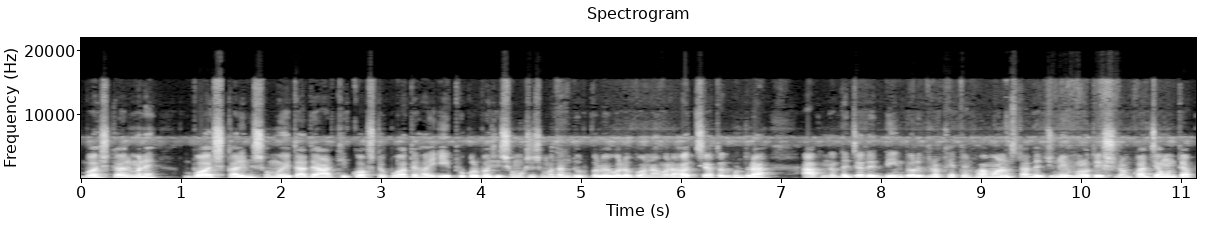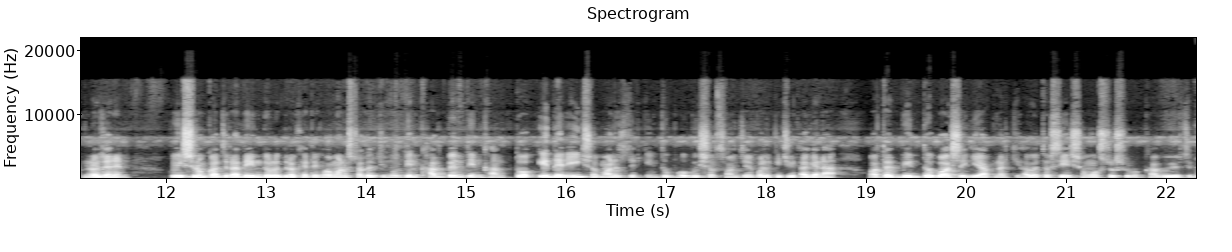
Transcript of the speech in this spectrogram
বয়সকাল মানে বয়সকালীন সময়ে তাদের আর্থিক কষ্ট পোহাতে হয়। এই প্রকল্প সেই সমস্যার সমাধান দূর করবে বলে বর্ণনা করা হচ্ছে। অর্থাৎ বন্ধুরা, আপনাদের যাদের দিন দরিদ্র, খেতে খাওয়া মানুষ, তাদের জন্যই মূলত শ্রম কাজ যেমনটি আপনারা জানেন, তো এই শ্রম কাজ যারা দিন দরিদ্র, খেতে খাওয়া মানুষ, তাদের জন্য দিন খাটবেন দিন খান। তো এদের এই সব মানুষদের কিন্তু ভবিষ্যৎ সঞ্চয় বলে কিছুই থাকে না। অর্থাৎ বৃদ্ধ বয়সে গিয়ে আপনার কি হবে? তো সেই সমস্ত সুরক্ষা বিবেচিত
